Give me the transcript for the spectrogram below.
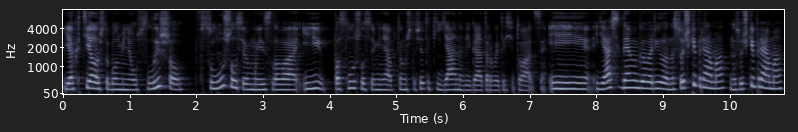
я хотела, чтобы он меня услышал, вслушался в мои слова и послушался меня, потому что все-таки я навигатор в этой ситуации. И я всегда ему говорила, носочки прямо, носочки прямо,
